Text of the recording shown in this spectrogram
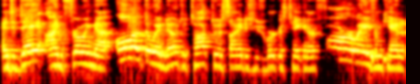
And today, I'm throwing that all out the window to talk to a scientist whose work has taken her far away from Canada's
